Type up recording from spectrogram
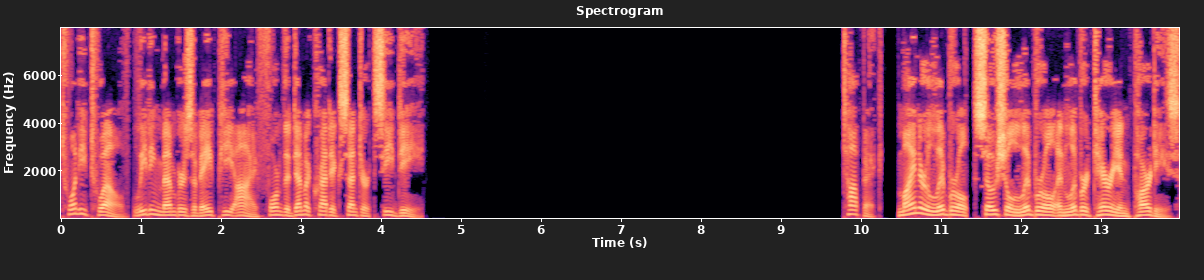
2012, leading members of API form the Democratic Center CD. Minor liberal, social liberal and libertarian parties.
